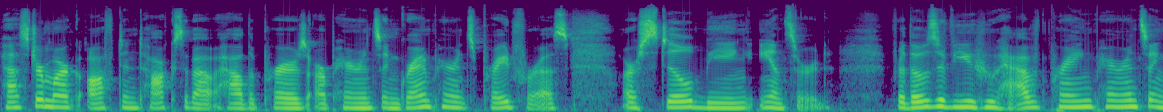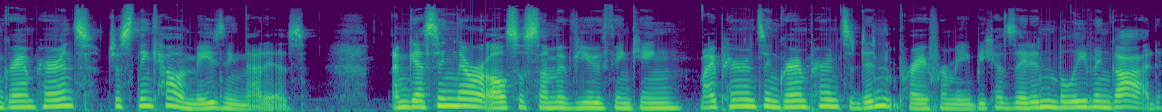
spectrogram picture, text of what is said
Pastor Mark often talks about how the prayers our parents and grandparents prayed for us are still being answered. For those of you who have praying parents and grandparents, just think how amazing that is. I'm guessing there are also some of you thinking, my parents and grandparents didn't pray for me because they didn't believe in God.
